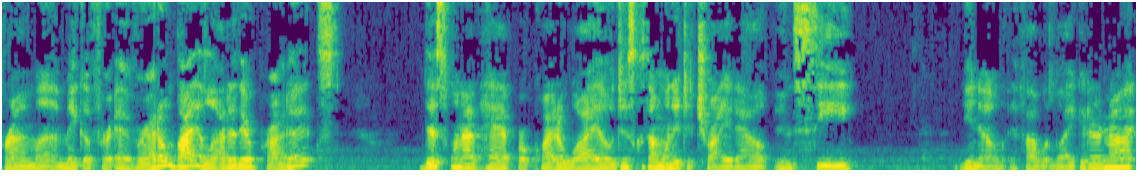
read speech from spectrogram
from uh, Makeup Forever I don't buy a lot of their products this one I've had for quite a while just because I wanted to try it out and see, you know, if I would like it or not.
